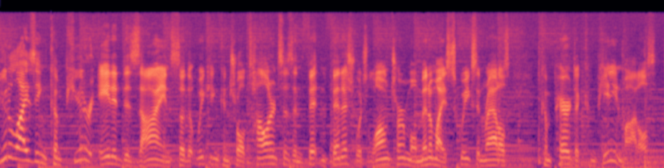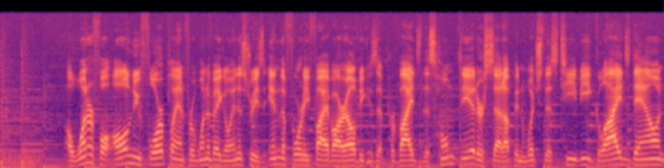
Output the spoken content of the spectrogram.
utilizing computer aided design so that we can control tolerances and fit and finish, which long term will minimize squeaks and rattles compared to competing models. A wonderful all new floor plan for Winnebago Industries in the 45RL because it provides this home theater setup in which this TV glides down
